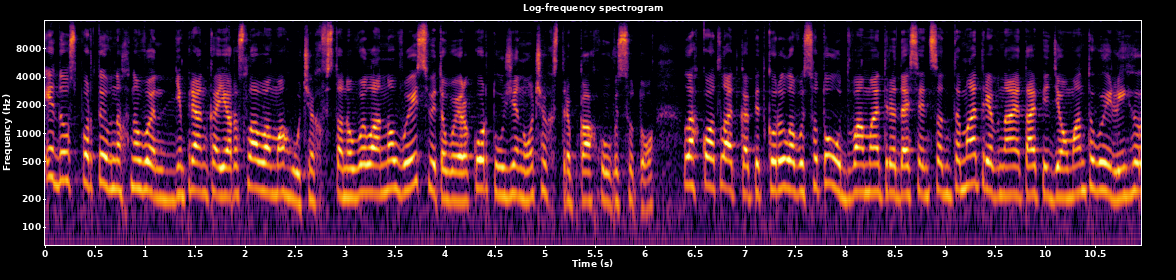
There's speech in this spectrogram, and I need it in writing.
І до спортивних новин Дніпрянка Ярослава Магучих встановила новий світовий рекорд у жіночих стрибках у висоту. Легкоатлетка підкорила висоту у 2 метри 10 сантиметрів на етапі діамантової ліги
